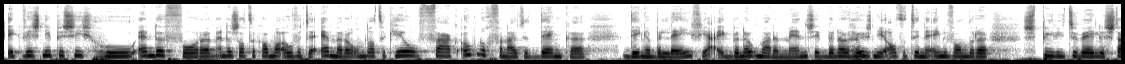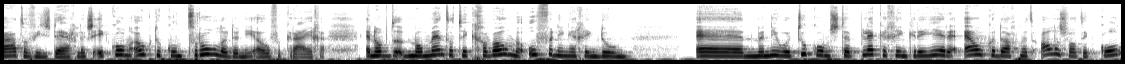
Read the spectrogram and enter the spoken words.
ik wist niet precies hoe en de vorm. En daar zat ik allemaal over te emmeren. Omdat ik heel vaak ook nog vanuit het denken dingen beleef. Ja, ik ben ook maar een mens. Ik ben ook heus niet altijd in de een of andere spirituele staat of iets dergelijks. Ik kon ook de controle er niet over krijgen. En op het moment dat ik gewoon mijn oefeningen ging doen. En mijn nieuwe toekomst ter plekke ging creëren. Elke dag met alles wat ik kon.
